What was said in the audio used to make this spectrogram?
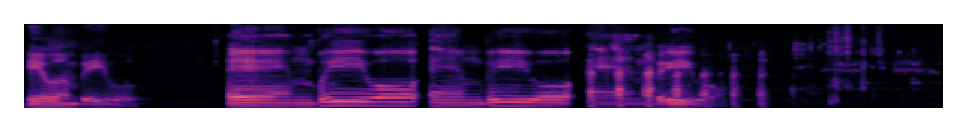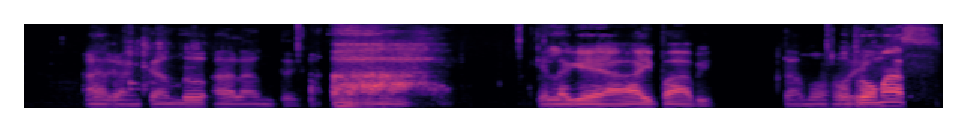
Vivo en vivo. En vivo, en vivo, en vivo. Arrancando adelante. Ah, que es la que hay, papi. Estamos hoy- Otro más.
